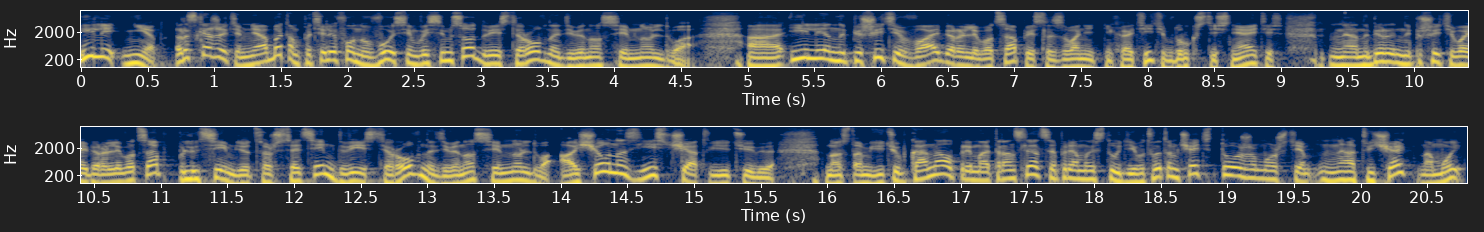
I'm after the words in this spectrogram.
Или нет? Расскажите мне об этом по телефону 8 800 200 ровно 9702. Или напишите в Viber или WhatsApp, если звонить не хотите, вдруг стесняетесь. Напишите Viber или WhatsApp, плюс 7 967 200 ровно 9702. 9702. А еще у нас есть чат в YouTube. У нас там YouTube-канал, прямая трансляция прямо из студии. Вот в этом чате тоже можете отвечать на мой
